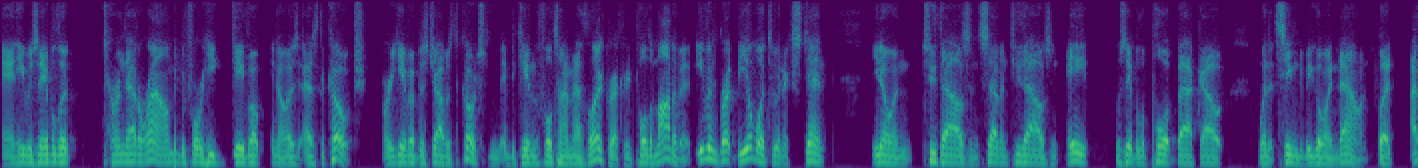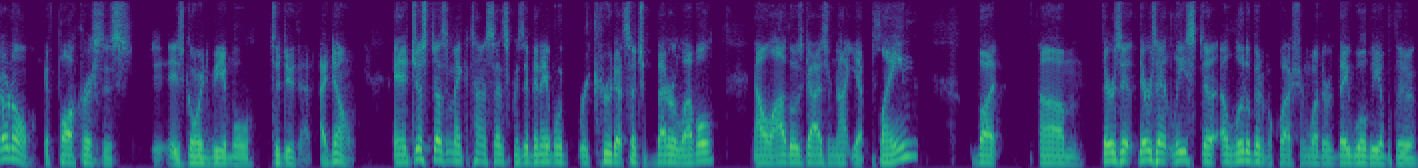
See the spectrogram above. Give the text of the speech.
And he was able to turn that around before he gave up, you know, as, as the coach, or he gave up his job as the coach and became the full time athletic director. He pulled him out of it. Even Bret Bielema, to an extent, you know, in 2007, 2008, was able to pull it back out when it seemed to be going down. But I don't know if Paul Chryst is, is going to be able to do that. I don't. And it just doesn't make a ton of sense because they've been able to recruit at such a better level now, a lot of those guys are not yet playing, but um, there's a, there's at least a, a, little bit of a question whether they will be able to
